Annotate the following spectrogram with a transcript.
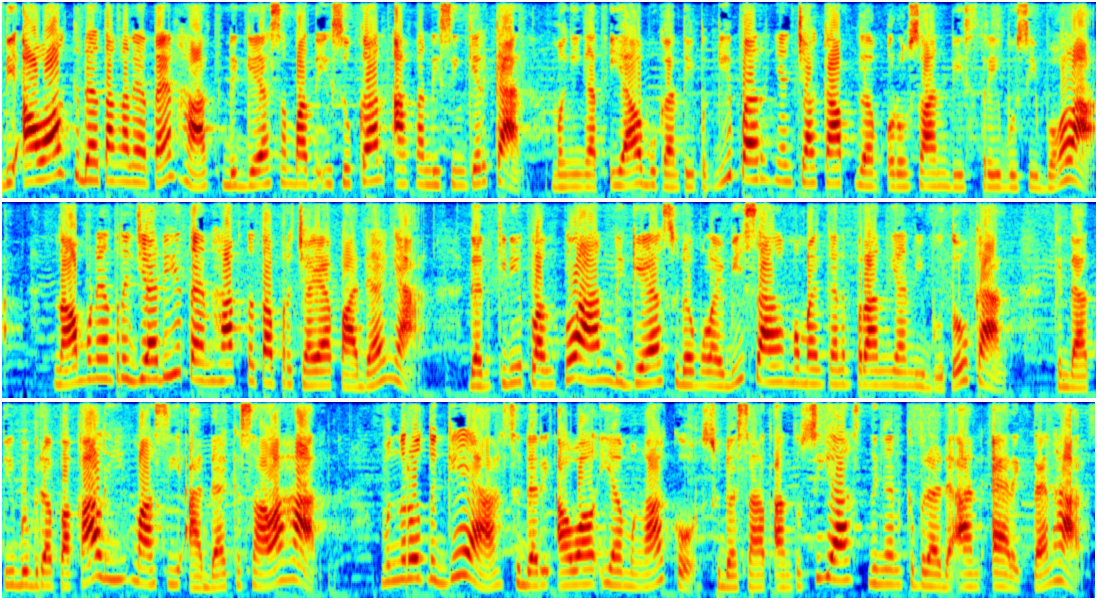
di awal kedatangannya Ten Hag, De Gea sempat diisukan akan disingkirkan, mengingat ia bukan tipe kiper yang cakap dalam urusan distribusi bola. Namun yang terjadi, Ten Hag tetap percaya padanya, dan kini pelan-pelan De Gea sudah mulai bisa memainkan peran yang dibutuhkan, kendati beberapa kali masih ada kesalahan. Menurut De Gea, sedari awal ia mengaku sudah sangat antusias dengan keberadaan Erik Ten Hag.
